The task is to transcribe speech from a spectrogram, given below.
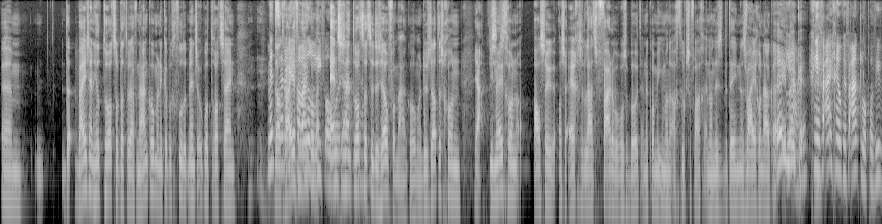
ehm, dat, wij zijn heel trots op dat we daar vandaan komen. En ik heb het gevoel dat mensen ook wel trots zijn Mensen dat zijn wij er vandaan komen. En ze zijn trots Ja. dat ze er zelf vandaan komen. Dus dat is gewoon. Ja, Je merkt gewoon als er, als er ergens een laatste vaarden op onze boot. En dan kwam er iemand een achterhoekse vlag. En dan is het meteen. Dan zwaai je gewoon naar elkaar. Hey, leuk Ja. hè? Ik ging, even, ging ook even aankloppen wie,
